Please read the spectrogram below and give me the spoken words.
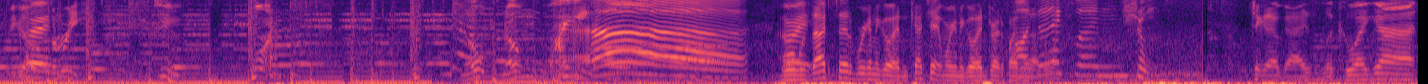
Here we go. Alright. Three, two, one. Nope, nope. Why? Ah. Well, Alright. with that said, we're gonna go ahead and catch it, and we're gonna go ahead and try to find On to another the next one. Shoom. Check it out, guys. Look who I got.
